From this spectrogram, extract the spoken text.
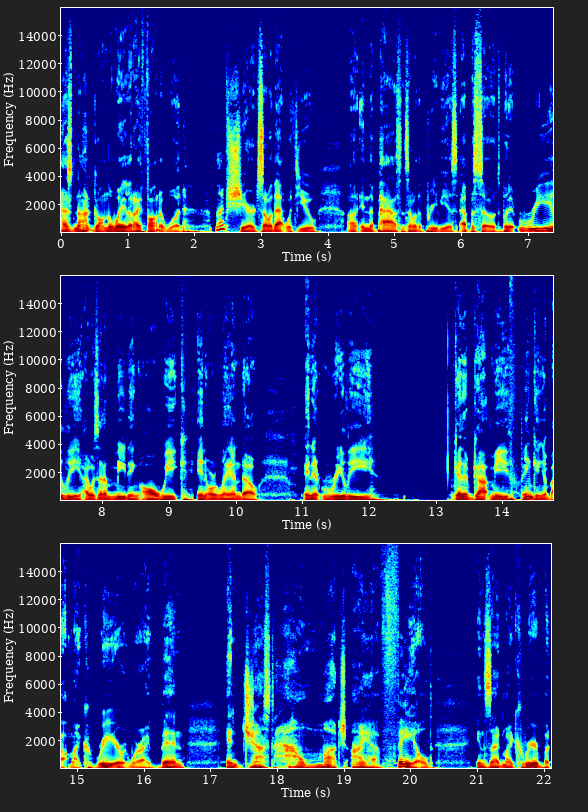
has not gone the way that I thought it would. I've shared some of that with you uh, in the past in some of the previous episodes, but it really, I was at a meeting all week in Orlando, and it really kind of got me thinking about my career and where I've been and just how much I have failed inside my career but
